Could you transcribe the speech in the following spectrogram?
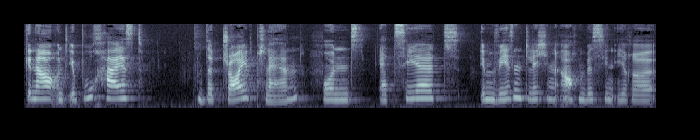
Genau. Und ihr Buch heißt The Joy Plan und erzählt im Wesentlichen auch ein bisschen ihre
